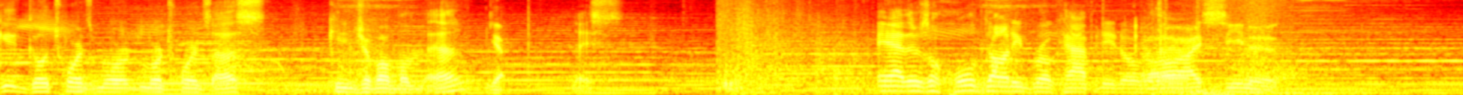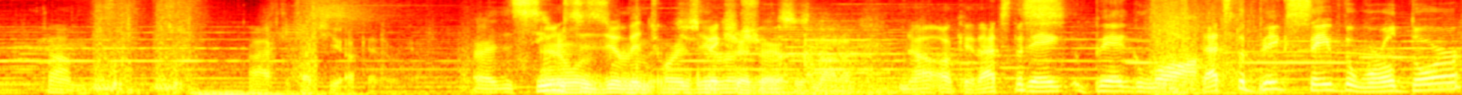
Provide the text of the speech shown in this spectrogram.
g- go towards more, more towards us. Can you jump up on that? Yep. Nice. Yeah, there's a whole Donnybrook happening over Oh, there. I seen it. Come. I have to touch you. Okay, there we go. All right, this seems to zoom in towards Just you. make I'm sure that this is not a. No. Okay, that's the. big, s- big lock. That's the big save the world door.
